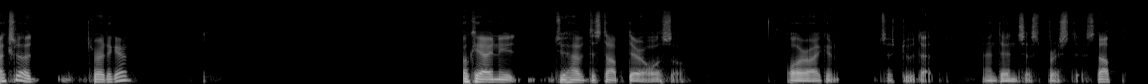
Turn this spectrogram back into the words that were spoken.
actually I'll try it again. Okay, I need to have the stop there also. Or I can just do that and then just press the stop.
